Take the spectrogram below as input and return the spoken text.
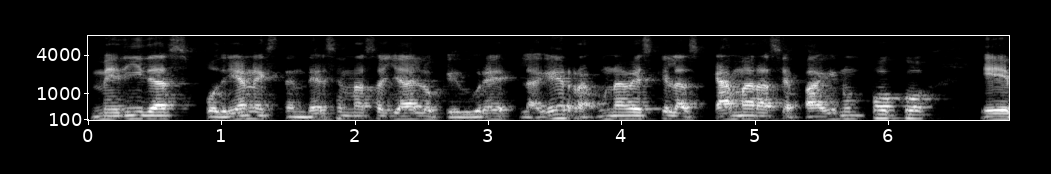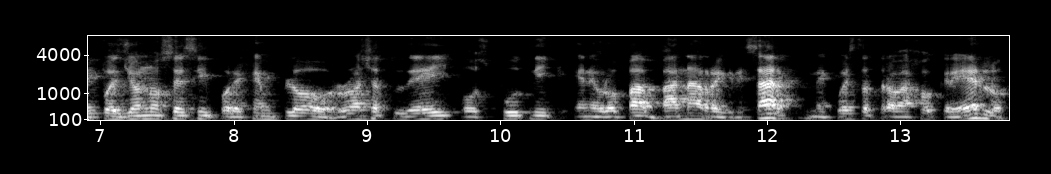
medidas podrían extenderse más allá de lo que dure la guerra. Una vez que las cámaras se apaguen un poco, eh, pues yo no sé si, por ejemplo, Russia Today o Sputnik en Europa van a regresar. Me cuesta trabajo creerlo.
